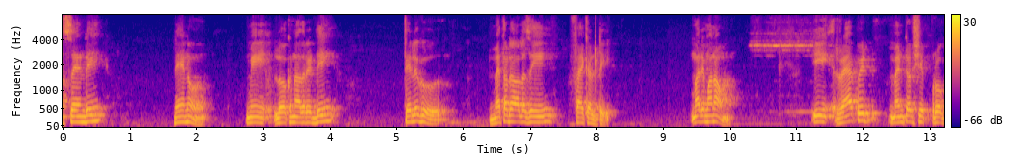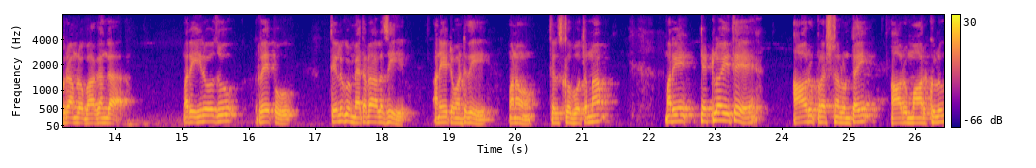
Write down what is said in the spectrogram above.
నమస్తే అండి. నేను మీ లోకనాథ్ రెడ్డి తెలుగు మెథడాలజీ ఫ్యాకల్టీ. మరి మనం ఈ ర్యాపిడ్ మెంటర్షిప్ ప్రోగ్రాంలో భాగంగా మరి ఈరోజు రేపు తెలుగు మెథడాలజీ అనేటువంటిది మనం తెలుసుకోబోతున్నాం. మరి టెట్లో అయితే ఆరు ప్రశ్నలు ఉంటాయి ఆరు మార్కులు.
